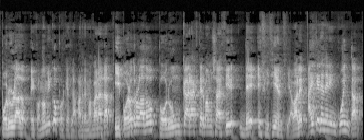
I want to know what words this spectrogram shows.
por un lado, económico, porque es la parte más barata, y por otro lado, por un carácter, vamos a decir, de eficiencia, ¿vale? Hay que tener en cuenta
